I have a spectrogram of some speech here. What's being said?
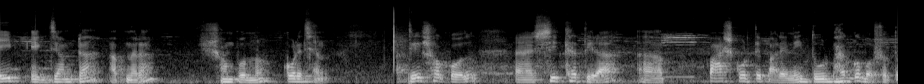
এই এক্সামটা আপনারা সম্পন্ন করেছেন। যে সকল শিক্ষার্থীরা পাশ করতে পারেনি, দুর্ভাগ্যবশত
